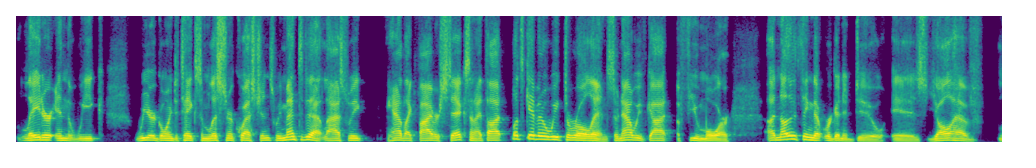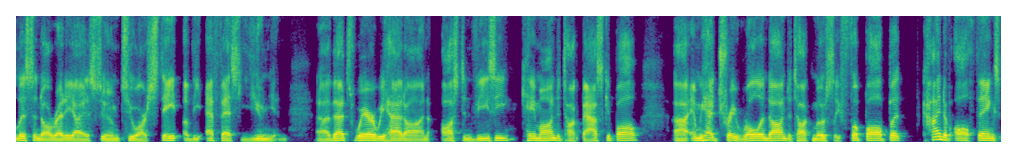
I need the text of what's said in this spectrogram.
later in the week, we are going to take some listener questions. We meant to do that last week. Had like five or six, and I thought, let's give it a week to roll in. So now we've got a few more. Another thing that we're going to do is y'all have listened already, I assume, to our State of the FS Union. Uh, that's where we had on Austin Veazey came on to talk basketball. Uh, and we had Trey Roland on to talk mostly football, but kind of all things.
